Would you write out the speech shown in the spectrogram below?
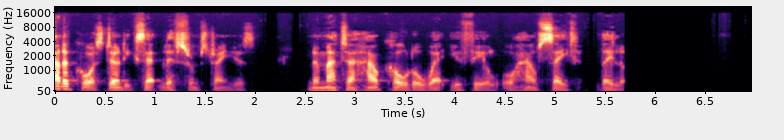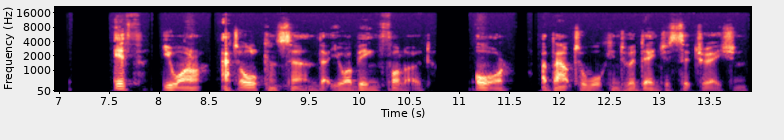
And of course, don't accept lifts from strangers, no matter how cold or wet you feel or how safe. If you are at all concerned that you are being followed or about to walk into a dangerous situation,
